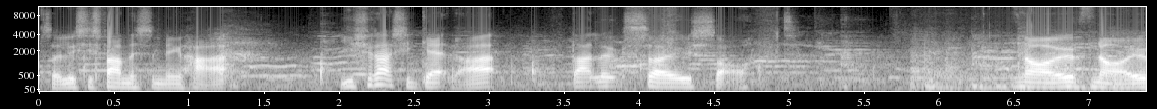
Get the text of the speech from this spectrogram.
So Lucy's found this new hat. You should actually get that. That looks so soft. No, no,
